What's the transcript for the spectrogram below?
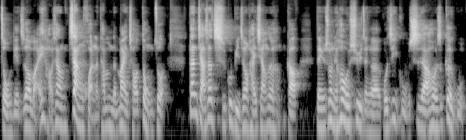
走跌之后嘛，诶，好像暂缓了他们的卖超动作。但假设持股比重还相对很高，等于说你后续整个国际股市啊，或者是个股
